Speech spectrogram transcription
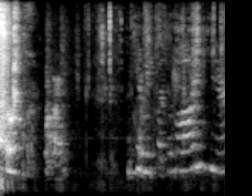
Can we put the ball in here?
